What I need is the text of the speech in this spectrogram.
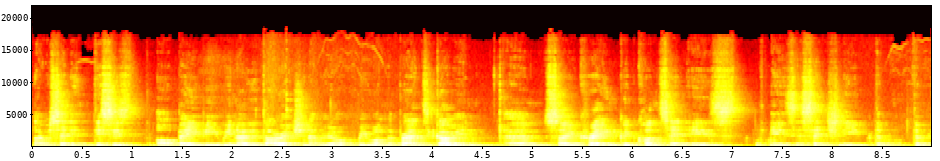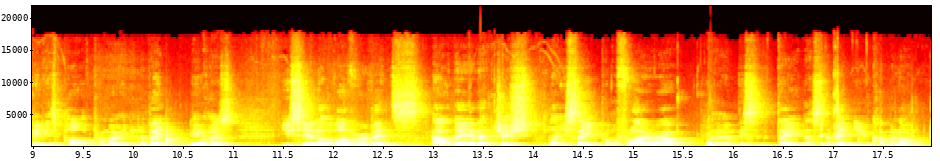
like we said, it, this is our baby. We know the direction that we we want the brand to go in. Um, so creating good content is is essentially the the biggest part of promoting an event Yeah. because you see a lot of other events out there that just like you say put a flyer out. Um, this is the date. That's the venue. Come along.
